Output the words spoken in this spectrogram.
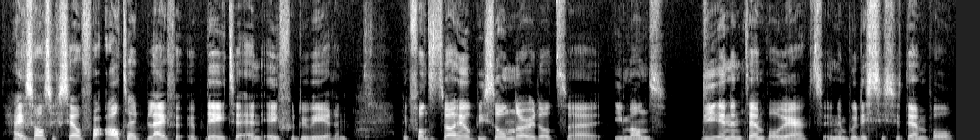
Hij zal zichzelf voor altijd blijven updaten en evolueren. Ik vond het wel heel bijzonder dat uh, iemand die in een tempel werkt, in een boeddhistische tempel,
